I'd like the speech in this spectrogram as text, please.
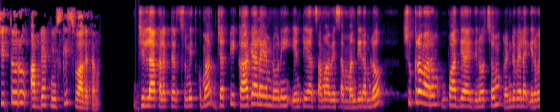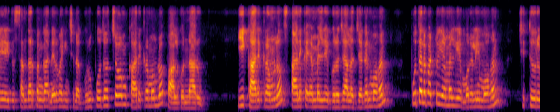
చిత్తూరు అప్డేట్ న్యూస్కి స్వాగతం. జిల్లా కలెక్టర్ సుమిత్ కుమార్ జడ్పీ కార్యాలయంలోని ఎన్టీఆర్ సమావేశం మందిరంలో శుక్రవారం ఉపాధ్యాయ దినోత్సవం రెండు వేల ఇరవై ఐదు సందర్భంగా నిర్వహించిన గురు పూజోత్సవం కార్యక్రమంలో పాల్గొన్నారు. ఈ కార్యక్రమంలో స్థానిక MLA Gurajala Jaganmohan Puthalapattu MLA Muralimohan Chittoor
